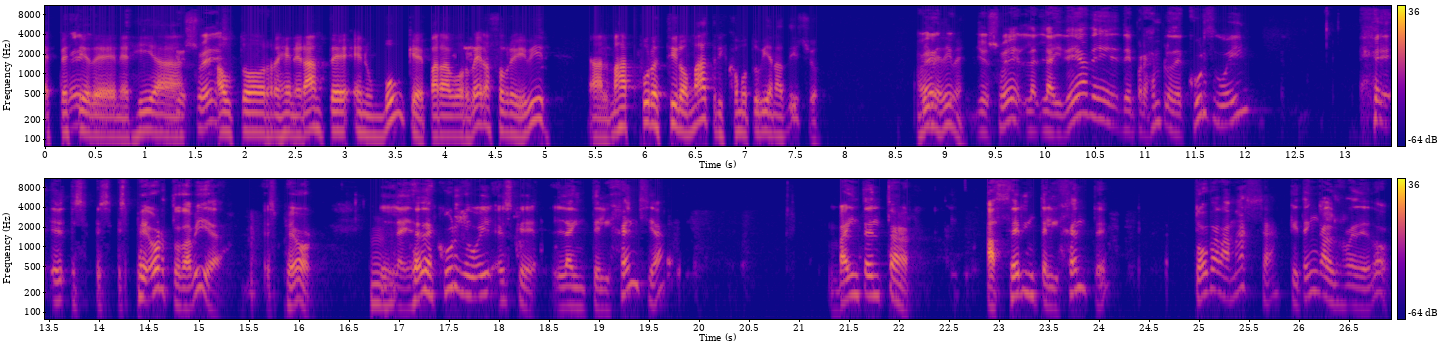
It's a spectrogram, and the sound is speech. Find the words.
especie de energía autorregenerante en un búnker para volver a sobrevivir, al más puro estilo Matrix, como tú bien has dicho. dime, dime. Yo la, la, idea de, por ejemplo, de Kurzweil es, es peor todavía, es peor Mm. La idea de Kurzweil es que la inteligencia va a intentar hacer inteligente toda la masa que tenga alrededor.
